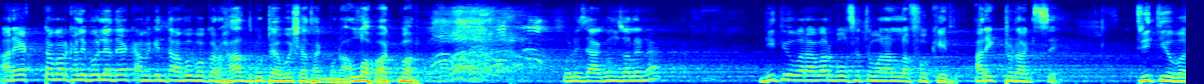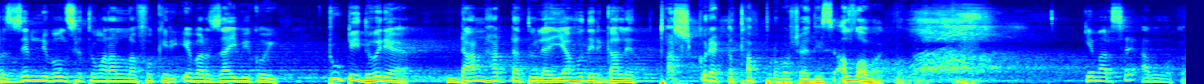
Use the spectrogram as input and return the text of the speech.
আর একটা বার খালি বলে দেখ, আমি কিন্তু আবু বকর হাত গোটা বসে থাকব না। আল্লাহ আকবর। বলি যে, আগুন জ্বলে না? দ্বিতীয়বার আবার বলছে, তোমার আল্লাহ ফকির। আরেকটু রাখছে। তৃতীয়বার যেমনি বলছে, তোমার আল্লাহ ফকির। এবার যাইবি কই? টুটি ধইরা ডান হাতটা তুলে ইয়াহুদের গালে ঠাস করে একটা থাপ্পড় বসায় দিছে। আল্লাহ আকবর। কে মারছে? আবু বকর।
